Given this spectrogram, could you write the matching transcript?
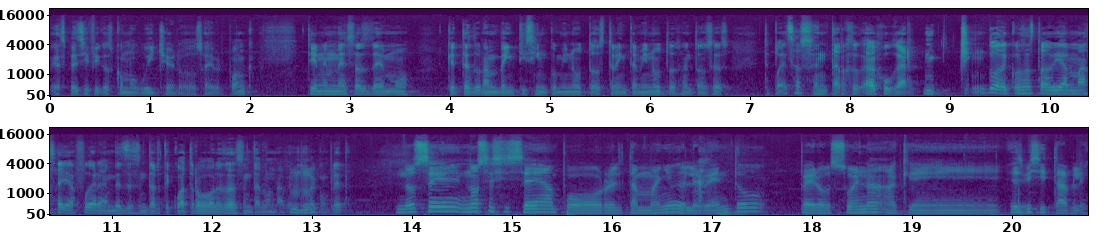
específicos como Witcher o Cyberpunk tienen mesas demo que te duran 25 minutos, 30 minutos, entonces te puedes sentar a jugar un chingo de cosas todavía más allá afuera en vez de sentarte cuatro horas a sentar una aventura completa. No sé, no sé si sea por el tamaño del evento, pero suena a que es visitable.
